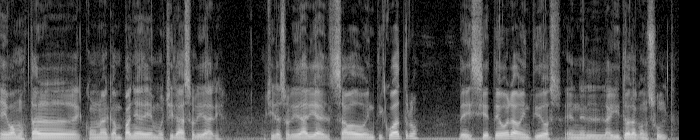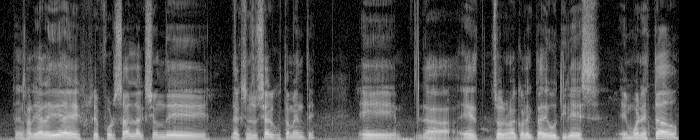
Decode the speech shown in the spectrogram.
eh, vamos a estar con una campaña de mochila solidaria. Mochila solidaria el sábado 24 de 17 horas a 22 en el laguito de la consulta. En realidad la idea es reforzar la acción de, acción social justamente, eh, es sobre una colecta de útiles en buen estado,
